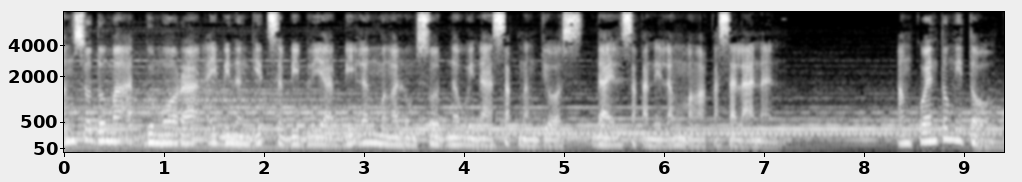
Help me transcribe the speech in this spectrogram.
Ang Sodoma at Gomora ay binanggit sa Biblia bilang mga lungsod na winasak ng Diyos dahil sa kanilang mga kasalanan. Ang kwentong ito,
